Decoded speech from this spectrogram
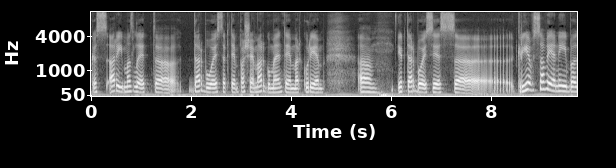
kas arī mazliet uh, darbojas ar tiem pašiem argumentiem, ar kuriem uh, uh, ir darbojusies uh, Krievu Savienība,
